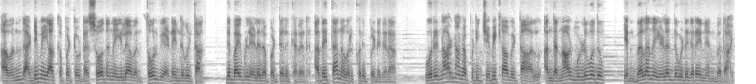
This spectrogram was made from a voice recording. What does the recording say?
அவன் வந்து அடிமையாக்கப்பட்டு விட்டான். சோதனையில அவன் தோல்வி அடைந்து விட்டான். இந்த பைபிள் எழுதப்பட்டிருக்கிறது. அதைத்தான் அவர் குறிப்பிடுகிறார். ஒரு நாள் நான் அப்படி ஜெபிக்காவிட்டால் அந்த நாள் முழுவதும் என் பலனை இழந்து விடுகிறேன் என்பதாய்.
